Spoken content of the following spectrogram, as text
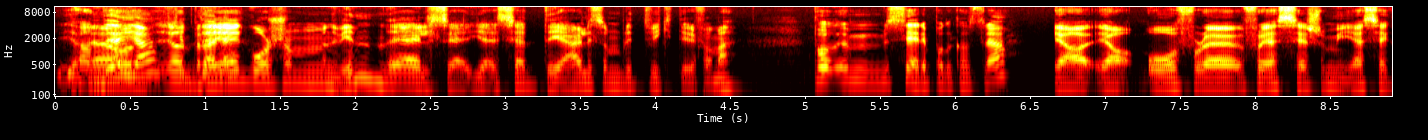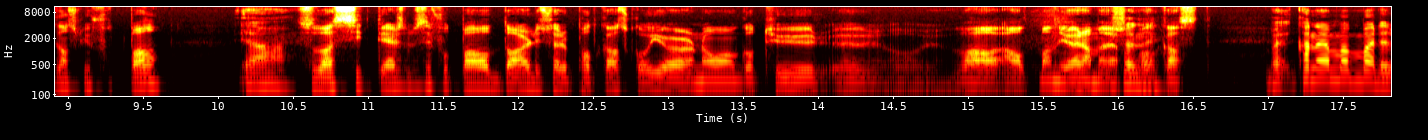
Ja, det- ja, og, og det går som en vind. Det, elsker jeg. Jeg, det er liksom blitt viktigere for meg. På um, seriepodkaster, ja? Ja, ja og for, det, for jeg ser så mye Jeg ser ganske mye fotball. Ja. Så da sitter jeg liksom og ser fotball, og da har jeg lyst til å høre podkast, gå og gjøre noe, gå tur, øh, og hva, alt man gjør med podkast. Kan jeg bare,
